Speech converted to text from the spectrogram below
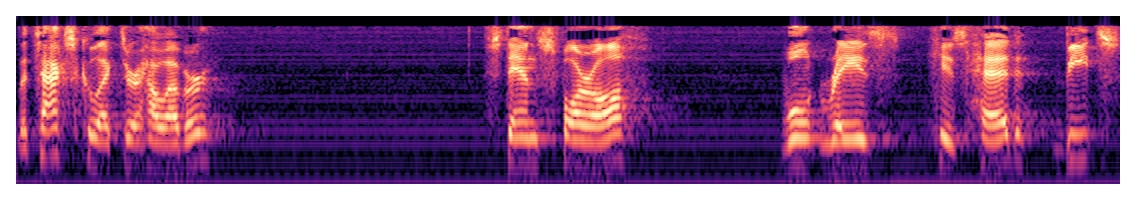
The tax collector, however, stands far off, won't raise his head, beats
